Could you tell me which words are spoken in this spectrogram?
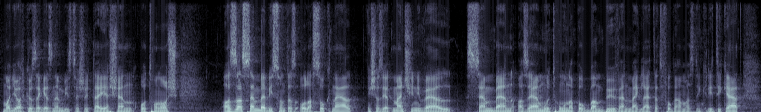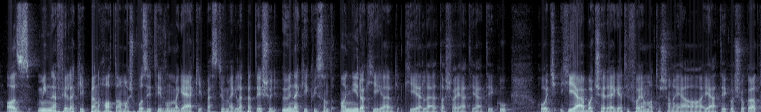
magyar közeg ez nem biztos, hogy teljesen otthonos. Azzal szemben viszont az olaszoknál, és azért Mancinivel szemben az elmúlt hónapokban bőven meg lehetett fogalmazni kritikát, az mindenféleképpen hatalmas pozitívum, meg elképesztő meglepetés, hogy ő nekik viszont annyira kiérlelt a saját játékuk, hogy hiába cserélgeti folyamatosan a játékosokat,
